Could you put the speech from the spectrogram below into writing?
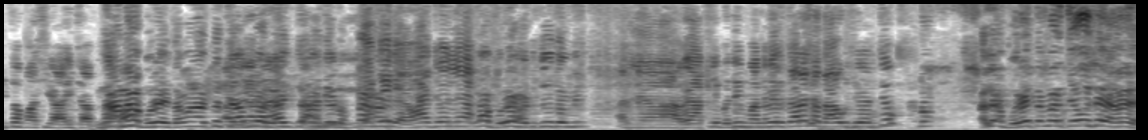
ઈ તો પછી આવી ચા ના ના ભુરે તમારે આજ તો ચા પીવા લઈ જ હેડો. રહેવા જો લે ના ભુરે હટજો તમે. અલ્યા હવે આટલી બધી મનવેર કરે છે તો આવું છે હટજો. અલ્યા ભુરે તમારે કેવું છે હવે?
